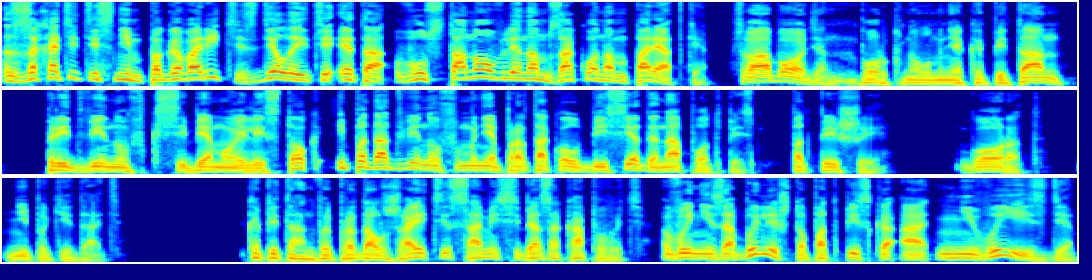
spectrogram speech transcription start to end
Захотите с ним поговорить, сделайте это в установленном законом порядке». «Свободен», — буркнул мне капитан, придвинув к себе мой листок и пододвинув мне протокол беседы на подпись. «Подпиши. Город не покидать». «Капитан, вы продолжаете сами себя закапывать. Вы не забыли, что подписка о невыезде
